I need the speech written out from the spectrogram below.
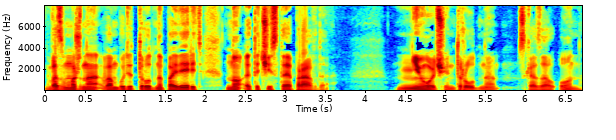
Возможно, вам будет трудно поверить, но это чистая правда. «Не очень трудно», — сказал он,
